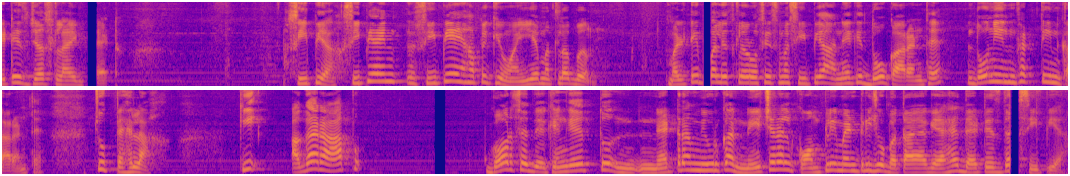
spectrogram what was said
It is just like that सी सीपिया सीपिया सीपिया यहाँ पे क्यों आई? ये मतलब मल्टीपल स्क्लेरोसिस में सीपिया आने के दो कारण थे दोनों इनफैक्ट तीन कारण थे। जो पहला, कि अगर आप गौर से देखेंगे तो नेट्रम्यूर का नेचुरल कॉम्प्लीमेंट्री जो बताया गया है दैट इज़ द सीपिया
